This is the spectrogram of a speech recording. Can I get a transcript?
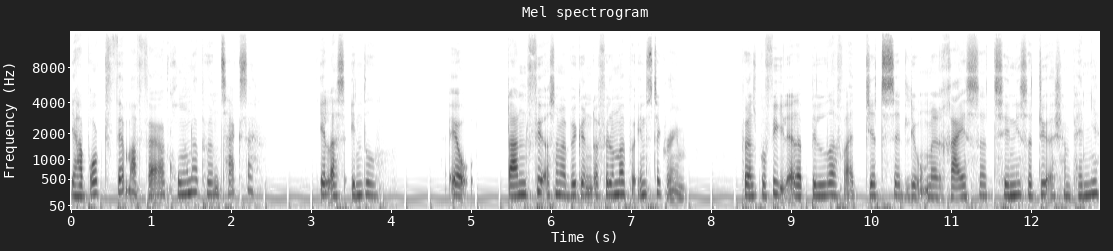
Jeg har brugt 45 kroner på en taxa. Ellers intet. Jo, der er en fyr, som er begyndt at følge mig på Instagram. På hans profil er der billeder fra et jetset-liv med rejser, tennis og dyr champagne.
